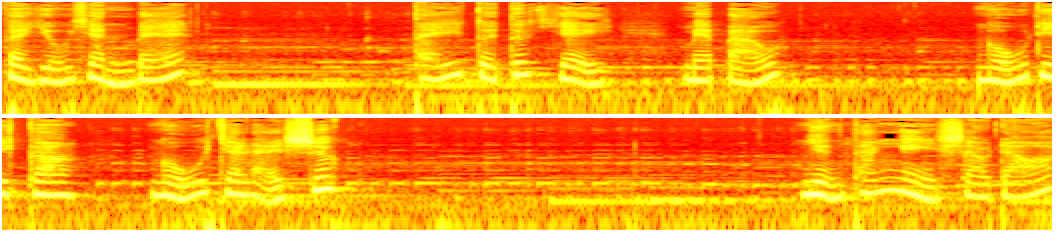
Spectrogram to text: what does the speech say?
và dỗ dành bé. Thấy tôi thức dậy, mẹ bảo, ngủ đi con, ngủ cho lại sức những tháng ngày sau đó,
